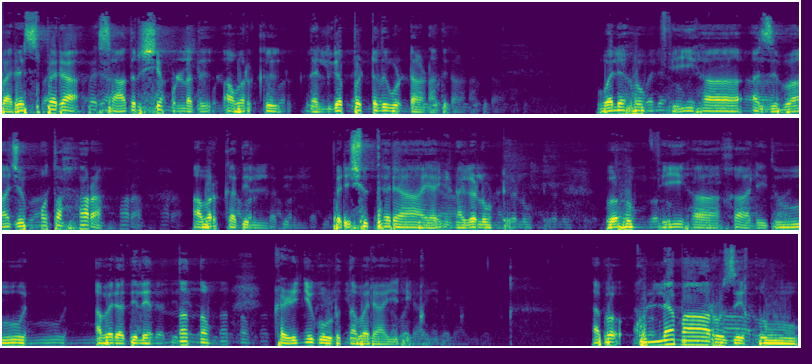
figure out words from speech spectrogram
പരസ്പര സാദൃശ്യമുള്ളത് അവർക്ക് നൽകപ്പെട്ടത് കൊണ്ടാണത് വലഹും അവർക്കതിൽ പരിശുദ്ധരായ ഇണകളുണ്ട്. വഹും ഫീഹ ഖാലിദൂൻ. കഴിഞ്ഞുകൂടുന്നവരായിരിക്കും. അപ്പോ കുല്ലമാ റുസിഖു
